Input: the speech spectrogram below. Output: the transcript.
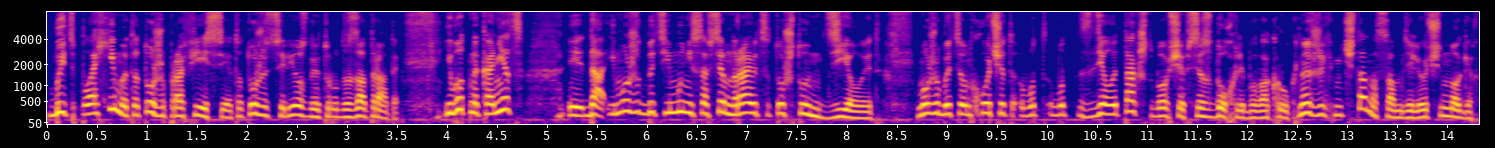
быть плохим это тоже профессия, это тоже серьезные трудозатраты. И вот, наконец, и, да, и может быть ему не совсем нравится то, что он делает. Может быть, он хочет вот, вот сделать так, чтобы вообще все сдохли бы вокруг. Но это же их мечта, на самом деле, очень многих.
